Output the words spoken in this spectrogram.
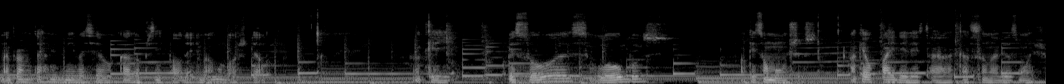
Mas provavelmente a ruivinha vai ser o caso principal dele, mas eu não gosto dela. Ok. Pessoas, lobos. Ok, são monstros. Aqui é o pai dele, ele tá caçando ali os monstros.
